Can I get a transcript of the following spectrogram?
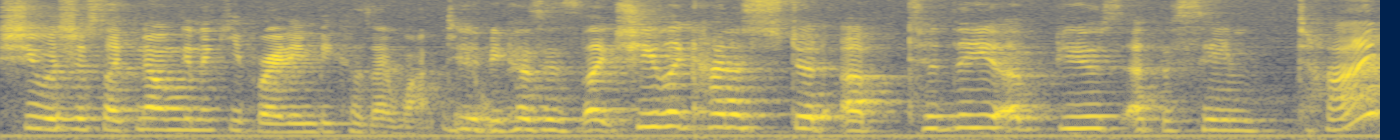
She was just like, no, I'm gonna keep writing because I want to. Yeah, because it's like she like kind of stood up to the abuse at the same time.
